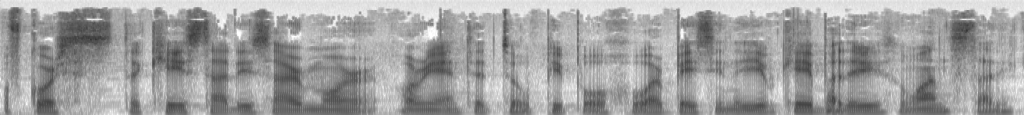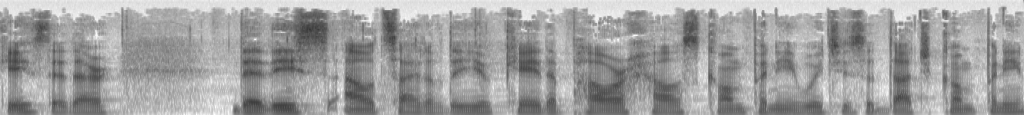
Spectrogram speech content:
of course the case studies are more oriented to people who are based in the UK but there is one study case that are that is outside of the UK the powerhouse company which is a Dutch company.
